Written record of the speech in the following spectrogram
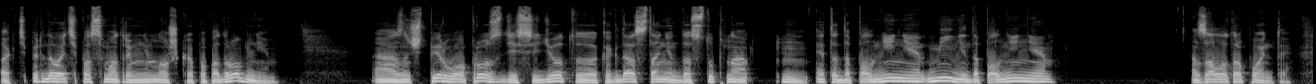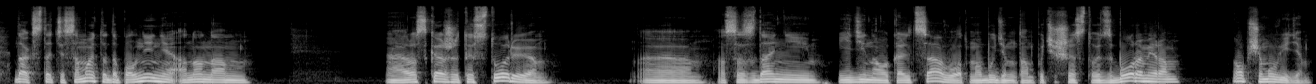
Так, теперь давайте посмотрим немножко поподробнее. А, значит, первый вопрос здесь идет, э, когда станет доступно это дополнение, мини-дополнение зала Тропоинты. Да, кстати, само это дополнение, оно нам э, расскажет историю о создании единого кольца. Вот, мы будем там путешествовать с Боромером. В общем, увидим.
